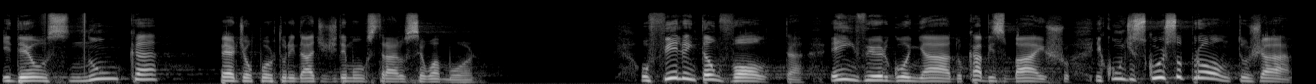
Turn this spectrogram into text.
E Deus nunca perde a oportunidade de demonstrar o seu amor. O filho então volta, envergonhado, cabisbaixo e com o discurso pronto já.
